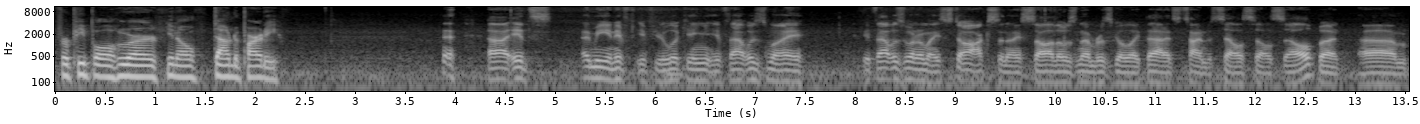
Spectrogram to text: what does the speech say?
for people who are you know down to party? Uh, it's, I mean, if if you're looking, if that was my, if that was one of my stocks, and I saw those numbers go like that, it's time to sell, sell, sell. But um,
